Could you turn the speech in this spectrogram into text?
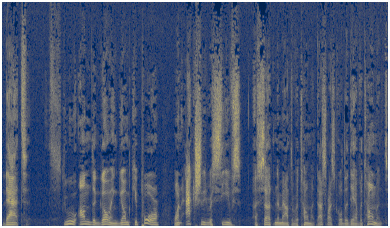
that through undergoing Yom Kippur, one actually receives a certain amount of atonement. That's why it's called the Day of Atonement,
